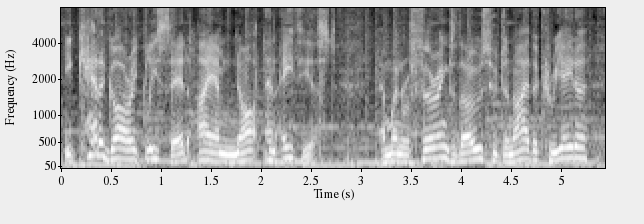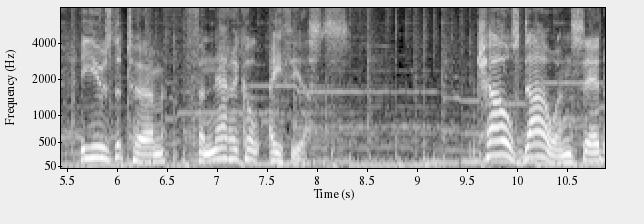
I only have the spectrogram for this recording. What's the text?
He categorically said, I am not an atheist. And when referring to those who deny the Creator, he used the term fanatical atheists. Charles Darwin said,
